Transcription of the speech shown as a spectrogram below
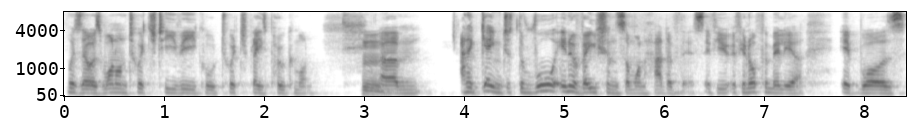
was there was one on twitch tv called twitch plays pokemon hmm. um, and again just the raw innovation someone had of this if you if you're not familiar it was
